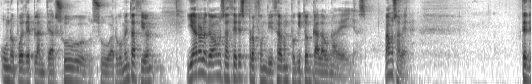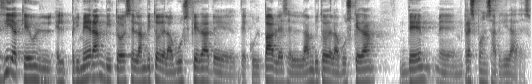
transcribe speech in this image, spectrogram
uno puede plantear su, su argumentación, y ahora lo que vamos a hacer es profundizar un poquito en cada una de ellas. Vamos a ver. Te decía que el primer ámbito es el ámbito de la búsqueda de, culpables, el ámbito de la búsqueda de eh, responsabilidades.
